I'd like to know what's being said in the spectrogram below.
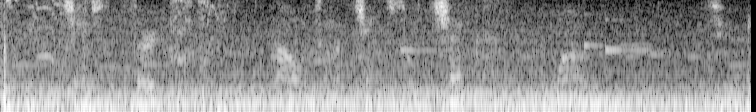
It's okay change to third. Now it's gonna change. So check. One, two.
